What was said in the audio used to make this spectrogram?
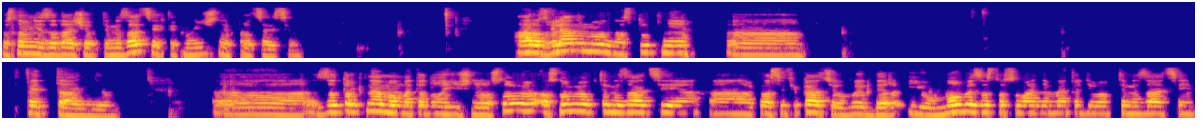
Основні задачі оптимізації технологічних процесів. А розглянемо наступні е, питання. Е, Заторкнемо методологічні основи, основи оптимізації, е, класифікацію, вибір і умови застосування методів оптимізації, е,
